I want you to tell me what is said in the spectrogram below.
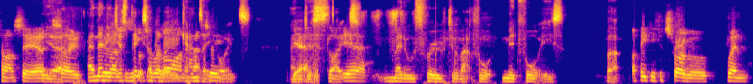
Can't see it. Yeah. So And then he just picks up a lot of on Kante points and Yeah. just like Yeah. medals through to about four, mid 40s. But I think he could struggle when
